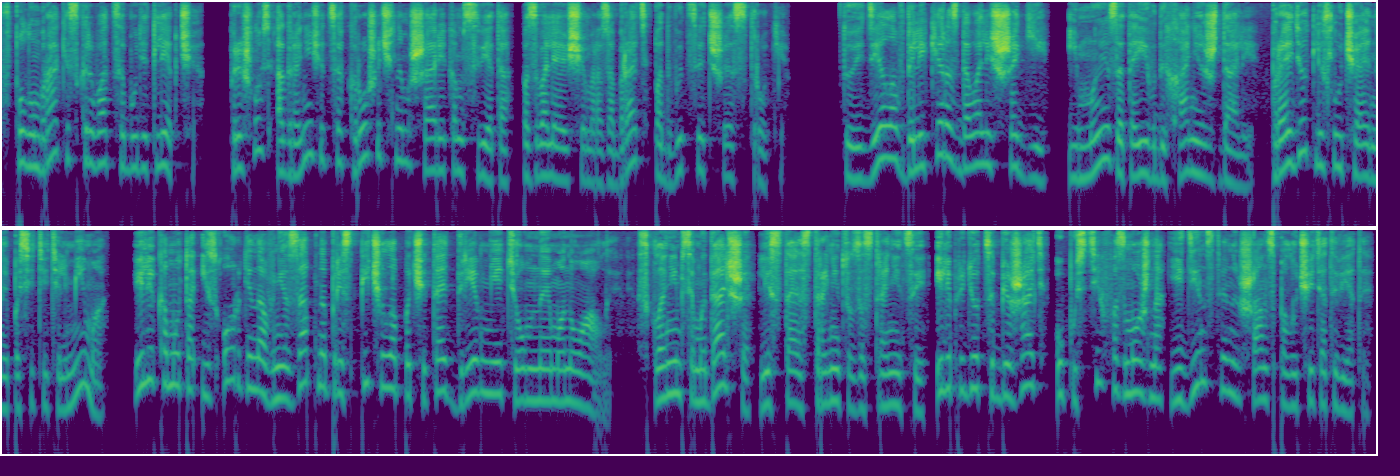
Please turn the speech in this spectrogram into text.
в полумраке скрываться будет легче. Пришлось ограничиться крошечным шариком света, позволяющим разобрать подвыцветшие строки. То и дело вдалеке раздавались шаги, и мы, затаив дыхание, ждали, пройдет ли случайный посетитель мимо, или кому-то из ордена внезапно приспичило почитать древние темные мануалы. Склонимся мы дальше, листая страницу за страницей, или придется бежать, упустив, возможно, единственный шанс получить ответы.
